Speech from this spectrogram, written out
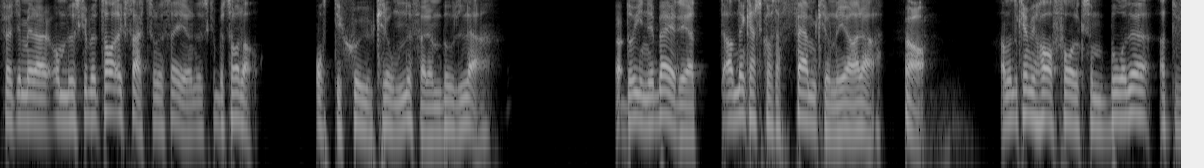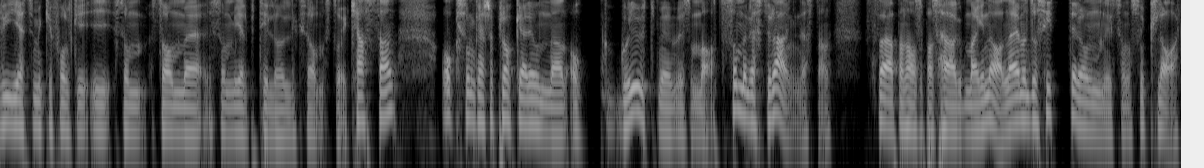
För att jag menar, om du ska betala, exakt som du säger, om du ska betala 87 kronor för en bulle, då innebär det att ja, den kanske kostar 5 kronor att göra. Ja, Ja, men då kan vi ha folk som både, att vi ger så mycket folk i, i, som, som, eh, som hjälper till att liksom stå i kassan och som kanske plockar undan och går ut med liksom mat, som en restaurang nästan, för att man har så pass hög marginal. Nej, men då sitter de liksom såklart,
